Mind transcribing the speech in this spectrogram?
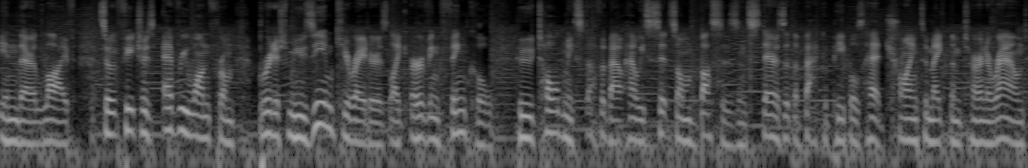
in their life. So, it features everyone from British museum curators like Irving Finkel, who told me stuff about how he sits on buses and stares at the back of people's head trying to make them turn around.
